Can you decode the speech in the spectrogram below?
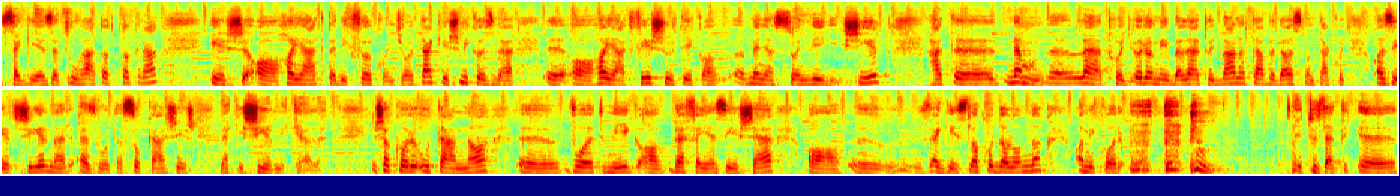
szegélyezett ruhát adtak rá, és a haját pedig fölkontyolták, és miközben a haját fésülték, a menyasszony végig sírt. Hát nem lehet, hogy örömében, lehet, hogy bánatában, de azt mondták, hogy azért sír, mert ez volt a szokás, és neki sírni kellett. És akkor utána volt még a befejezése az egész lakodalomnak, amikor tüzet e,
